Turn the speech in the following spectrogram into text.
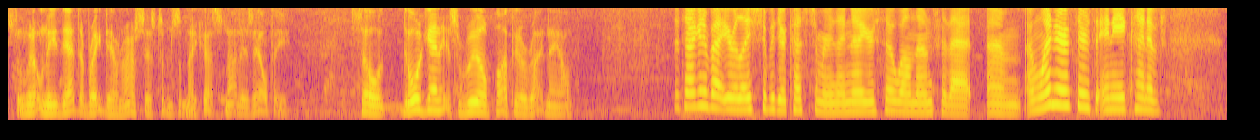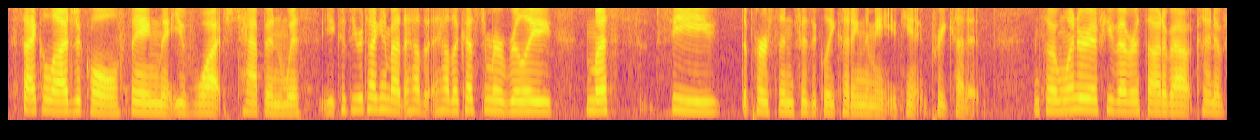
So we don't need that to break down our systems to make us not as healthy. So the organic's real popular right now. So talking about your relationship with your customers, I know you're so well known for that. Um, I wonder if there's any kind of psychological thing that you've watched happen with because you were talking about how the, how the customer really must see the person physically cutting the meat. You can't pre-cut it. And so I wonder if you've ever thought about kind of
